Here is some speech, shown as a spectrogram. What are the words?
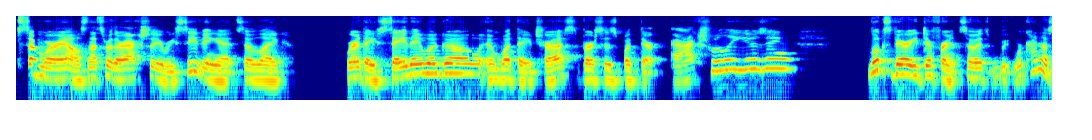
somewhere else and that's where they're actually receiving it. So like where they say they would go and what they trust versus what they're actually using looks very different. So it's we're kind of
